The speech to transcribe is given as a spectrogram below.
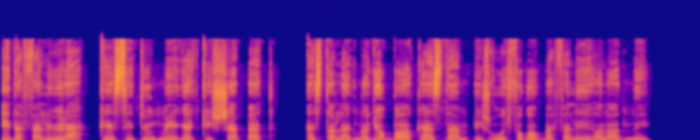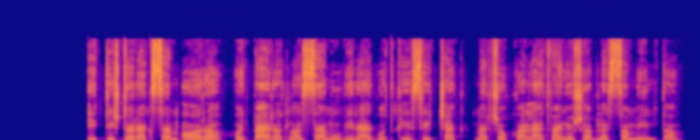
Ide felőre készítünk még egy kisebbet, ezt a legnagyobbal kezdem, és úgy fogok befelé haladni. Itt is törekszem arra, hogy páratlan számú virágot készítsek, mert sokkal látványosabb lesz a minta.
